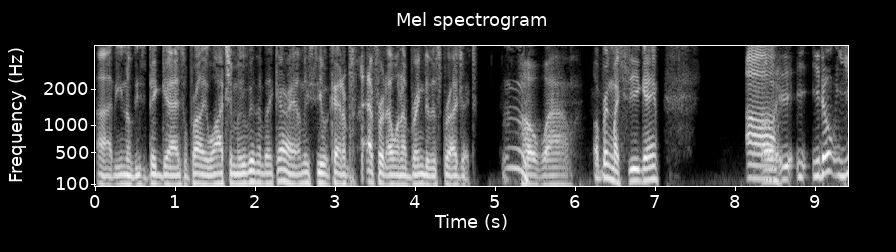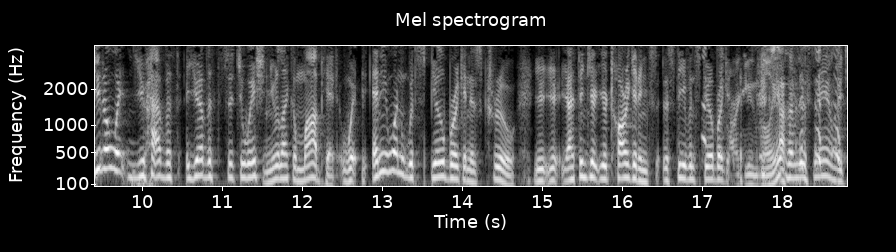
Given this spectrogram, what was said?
uh, you know these big guys will probably watch a movie and they'll be like, "All right, let me see what kind of effort I want to bring to this project." Mm. Oh wow! I'll bring my C game. Uh, oh, you know, you know what? You have a you have a situation. You're like a mob hit. Anyone with Spielberg and his crew, you're, you're, I think you're you're targeting Steven Spielberg. Targeting Williams. I'm just saying, like,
